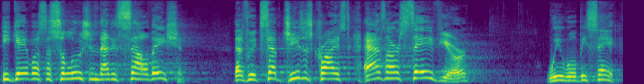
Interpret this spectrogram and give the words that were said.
He gave us a solution that is salvation. That if we accept Jesus Christ as our Savior, we will be saved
